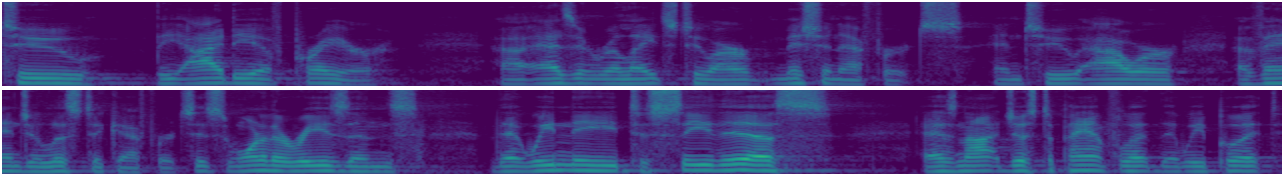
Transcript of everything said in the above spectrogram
to the idea of prayer uh, as it relates to our mission efforts and to our evangelistic efforts. It's one of the reasons that we need to see this as not just a pamphlet that we put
